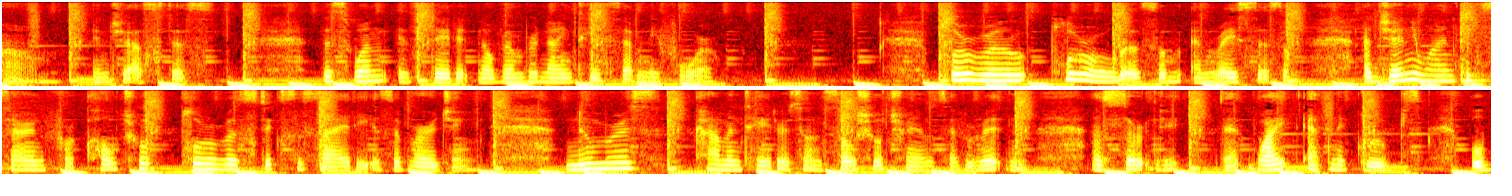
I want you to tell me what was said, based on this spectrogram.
um, injustice. This one is dated November 1974. Plural, pluralism and racism. A genuine concern for cultural pluralistic society is emerging. Numerous commentators on social trends have written asserting that white ethnic groups will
